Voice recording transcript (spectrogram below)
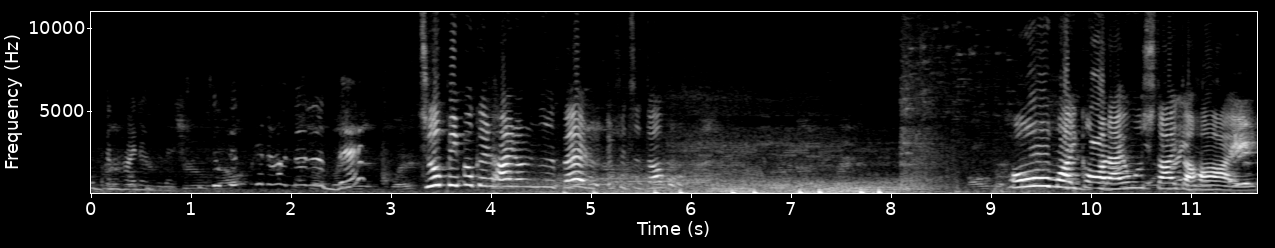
I'm gonna hide under there. You can hide under there? Two people can hide under the bed if it's a double. Oh my god, I almost died to hide.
